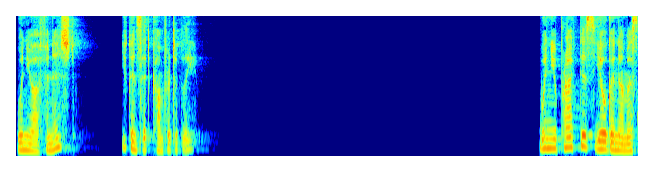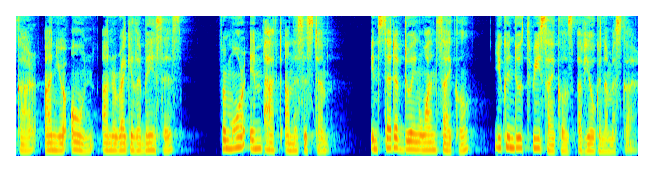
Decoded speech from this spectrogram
When you are finished, you can sit comfortably. When you practice Yoga Namaskar on your own on a regular basis, for more impact on the system, instead of doing one cycle, you can do three cycles of Yoga Namaskar.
